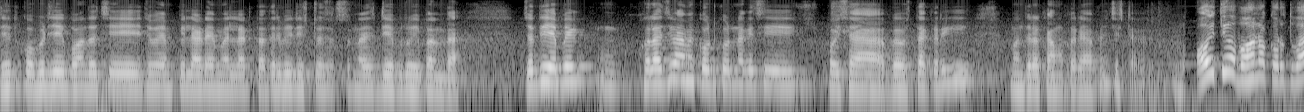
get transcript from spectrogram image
ଯେହେତୁ କୋଭିଡ଼ ଯାଇ ବନ୍ଦ ଅଛି ଯେଉଁ ଏମ୍ ପି ଲାଡ଼ ଏମ୍ ଏଲ୍ ଲାଡ଼ ତା ଦେହରେ ବି ରିଷ୍ଟ୍ରିକ୍ସନ୍ ଏସ୍ ଡି ଏଫ୍ରୁ ହୋଇପାରନ୍ତା। ଯଦି ଏବେ ଖୋଲାଯିବ ଆମେ କେଉଁଠି କେଉଁଠି ନା କିଛି ପଇସା ବ୍ୟବସ୍ଥା କରିକି ମନ୍ଦିର କାମ କରିବା ପାଇଁ ଚେଷ୍ଟା କରିବୁ। ଐତିହ୍ୟ ବହନ କରୁଥିବା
